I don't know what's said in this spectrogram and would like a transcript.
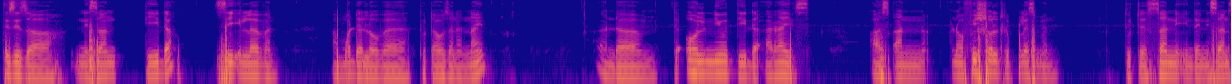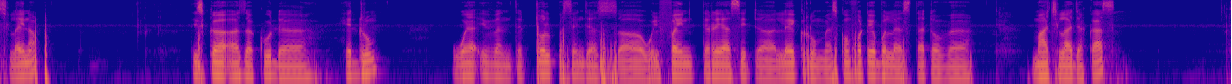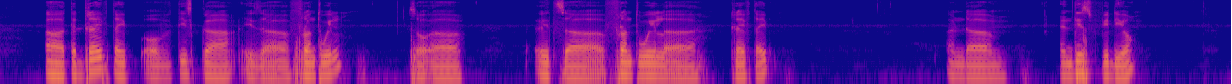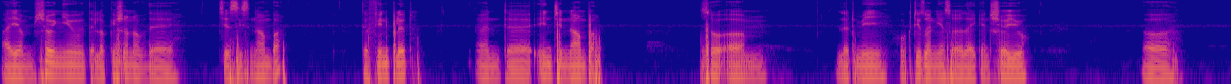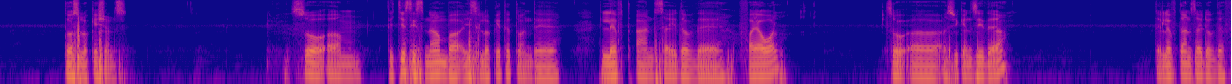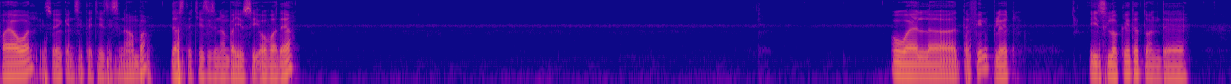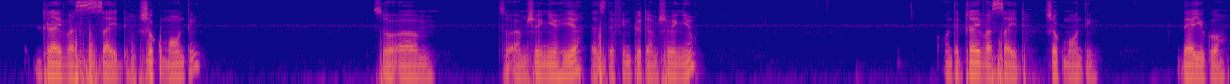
This is a Nissan Tiida C11, a model of uh, 2009, and um, the all-new Tiida arrives as an, an official replacement to the Sunny in the Nissan's lineup. This car has a good uh, headroom where even the tall passengers uh, will find the rear seat uh, leg room as comfortable as that of uh, much larger cars. Uh, the drive type of this car is a front wheel, so uh, it's a front wheel uh, drive type. And um, in this video, I am showing you the location of the chassis number, the VIN plate, and uh, engine number. So um, let me hook this on here so that I can show you uh, those locations. So um, the chassis number is located on the left hand side of the firewall. So uh, as you can see there, the left hand side of the firewall is where you can see the chassis number. That's the chassis number you see over there. While uh, the VIN plate is located on the driver's side shock mounting. So um, so I'm showing you here. That's the VIN plate I'm showing you on the driver's side shock mounting. There you go.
